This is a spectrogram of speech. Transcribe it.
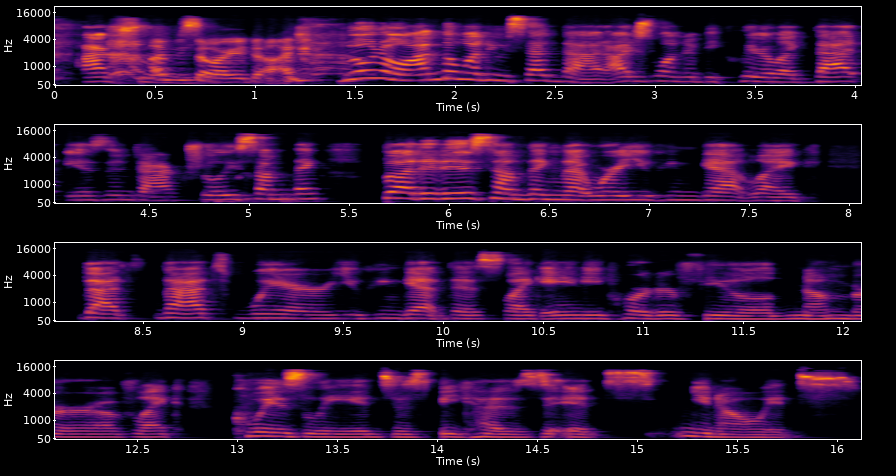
Actually, I'm sorry, Dawn. No, no, I'm the one who said that. I just want to be clear, like that isn't actually something, but it is something that where you can get like that's that's where you can get this like Amy Porterfield number of like quiz leads is because it's you know it's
